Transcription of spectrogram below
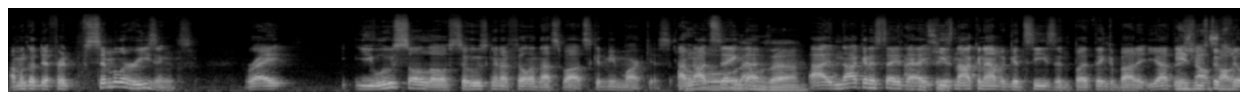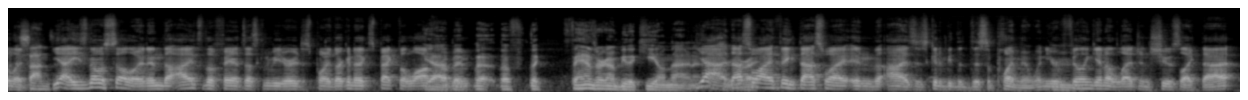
I'm gonna go different. Similar reasons, right? You lose solo, so who's gonna fill in that spot? It's gonna be Marcus. I'm not Oh, saying that. was a- I'm not gonna say that he's it. not gonna have a good season, but think about it. You have the He's shoes not to solo fill in. the Yeah, he's no solo, and in the eyes of the fans, that's gonna be very disappointing. They're gonna expect a lot yeah, from him. but the, the the fans are going to be the key on that. Yeah, You're that's right. why I think that's why in the eyes it's going to be the disappointment when you're Mm. filling in a legend shoes like that.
